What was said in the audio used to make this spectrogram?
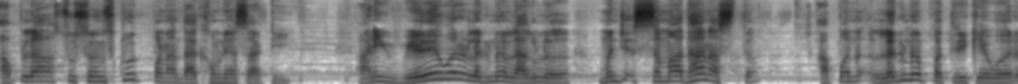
आपला सुसंस्कृतपणा दाखवण्यासाठी. आणि वेळेवर लग्न लागलं म्हणजे समाधान असतं. आपण लग्न पत्रिकेवर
